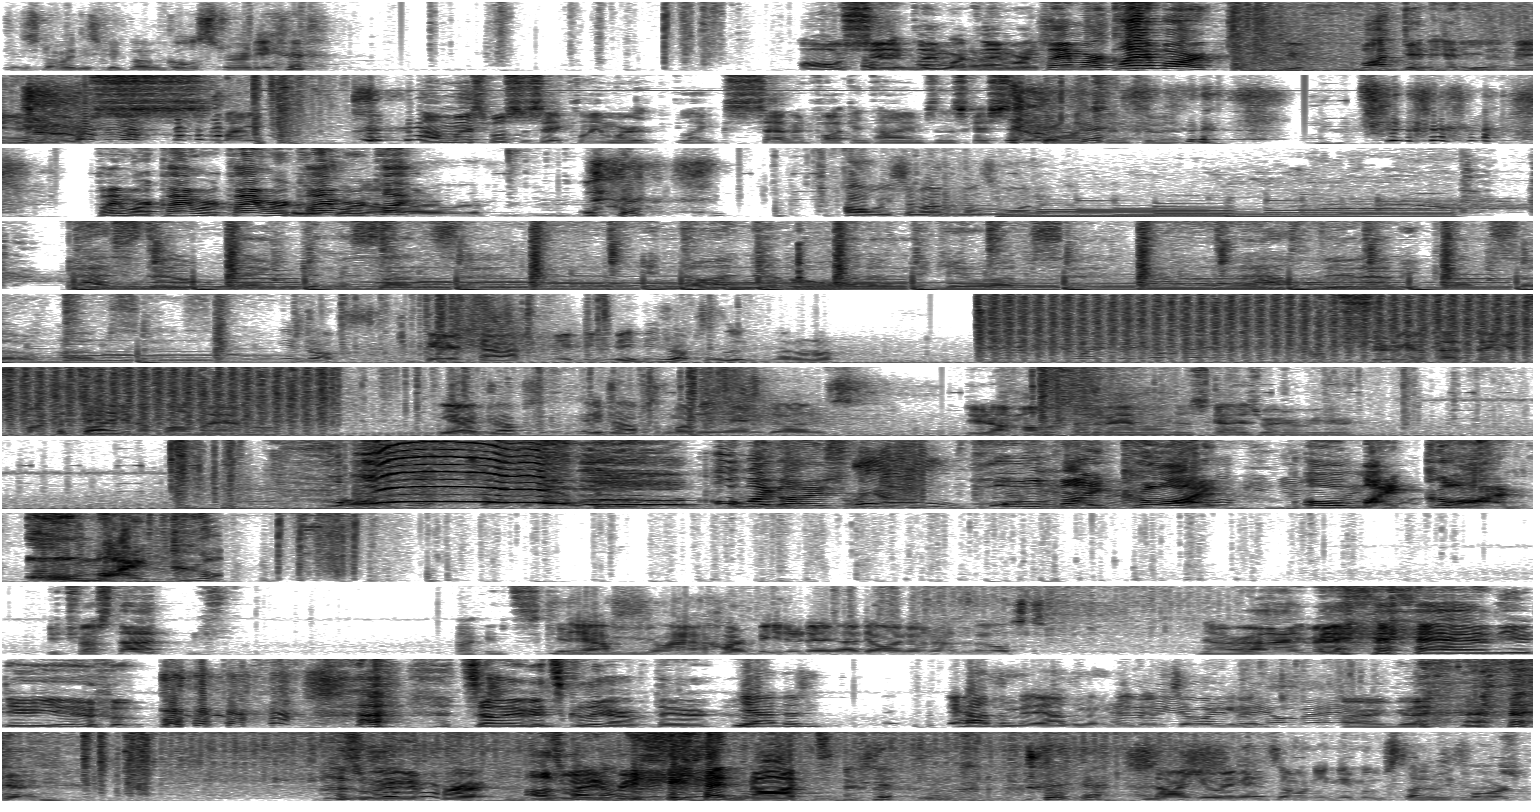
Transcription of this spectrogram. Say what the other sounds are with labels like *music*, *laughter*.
There's no way these people have ghost already. *laughs* Oh shit, Okay, Claymore, Claymore. Claymore, Claymore! You fucking idiot, man. You *laughs* like, how am I supposed to say Claymore like seven fucking times and this guy still walks into it? *laughs* Claymore, Claymore, Claymore, At least I Claymore, Claymore! oh, we survived the most wanted. Pastel pink in the sunset. You know I never wanna make you upset. How did I become so obsessed? He drops bare cash, maybe. Maybe he drops loot. I don't know. I'm shooting at that thing, it's fucking It's like- taking up all my ammo. Yeah, it drops. It drops money and guns. Dude, I'm almost out of ammo. And there's guys right over here. Oh, Oh, oh my god, I swear to God. Oh my god! Oh my god! Oh my god! Trust that? *laughs* Fucking scary. yeah, I heartbeated it. I don't. Anyone has ghost. Alright, *laughs* man. You do you. *laughs* so if it's clear up there. Yeah, there's. It hasn't. been, It hasn't been looted, so we're good. Alright, good. I was waiting for. I was waiting for you to get knocked. nah, you went in zone. You need to move slightly Very forward.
